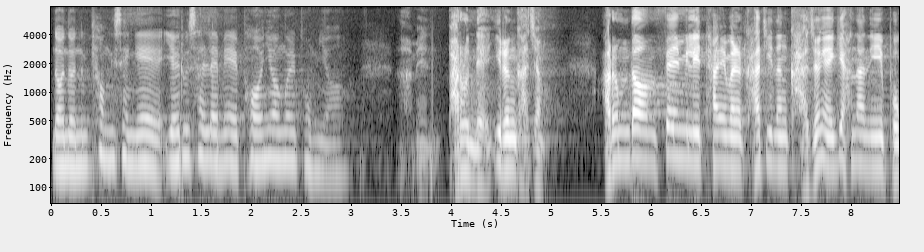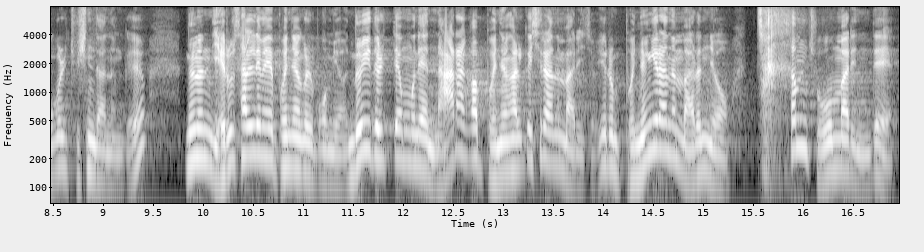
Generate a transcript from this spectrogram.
너는 평생에 예루살렘의 번영을 보며 아멘. 바로 내 이런 가정, 아름다운 패밀리 타임을 가지는 가정에게 하나님이 복을 주신다는 거예요. 너는 예루살렘의 번영을 보며 너희들 때문에 나라가 번영할 것이라는 말이죠. 여러분 번영이라는 말은요 참 좋은 말인데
